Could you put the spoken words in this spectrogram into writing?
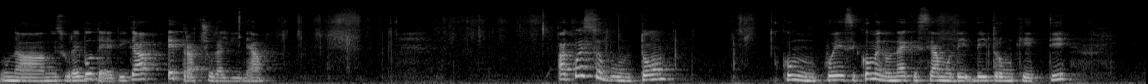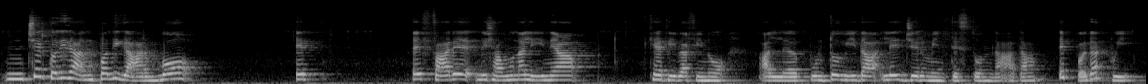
una misura ipotetica e traccio la linea. A questo punto comunque siccome non è che siamo dei, dei tronchetti mm, cerco di dare un po' di garbo e, e fare diciamo una linea che arriva fino al punto vita leggermente stondata. E poi da qui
